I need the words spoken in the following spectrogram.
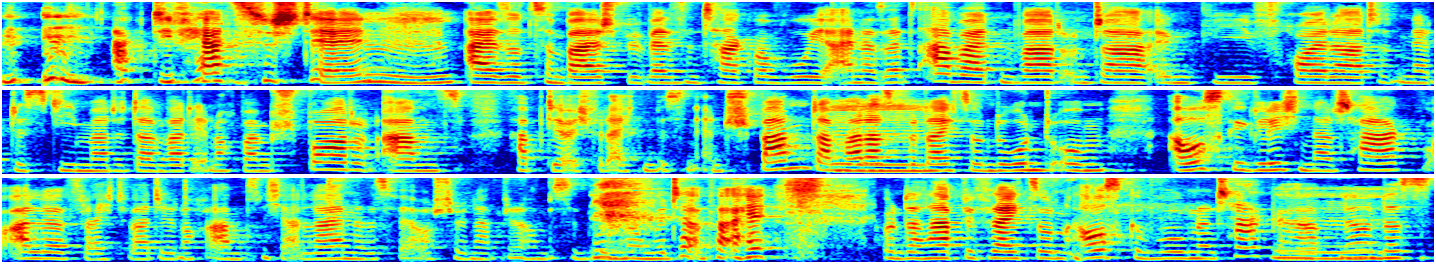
aktiv herzustellen. Also zum Beispiel, wenn es ein Tag war, wo ihr einerseits arbeiten wart und da irgendwie Freude hattet, ein nettes Team hattet, dann wart ihr noch beim Sport und abends habt ihr euch vielleicht ein bisschen entspannt. Dann war das vielleicht so ein rundum ausgeglichener Tag, wo alle, vielleicht wart ihr noch abends nicht alleine, das wäre auch schön, habt ihr noch ein bisschen Bindung mit dabei. Und dann habt ihr vielleicht so einen ausgewogenen Tag gehabt. Ne? Und das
